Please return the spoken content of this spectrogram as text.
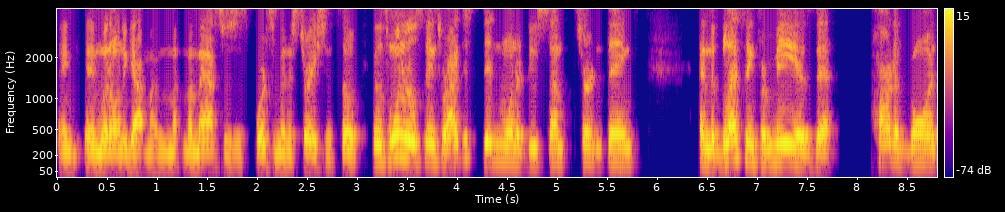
and, and went on and got my my master's in sports administration. So it was one of those things where I just didn't want to do some certain things. And the blessing for me is that part of going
